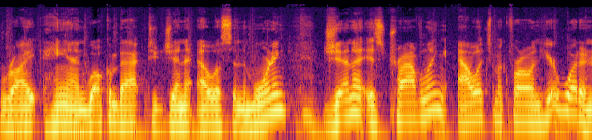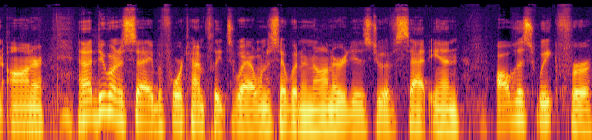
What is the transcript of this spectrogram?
right hand." Welcome back to Jenna Ellis in the morning. Jenna is traveling. Alex McFarland here. What an honor! And I do want to say, before time fleets away, I want to say what an honor it is to have sat in all this week for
